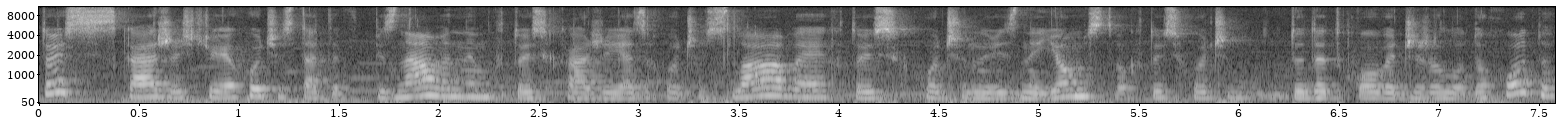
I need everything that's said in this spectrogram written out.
Хтось скаже, що я хочу стати впізнаваним, хтось каже, я захочу слави, хтось хоче нові знайомства, хтось хоче додаткове джерело доходу.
